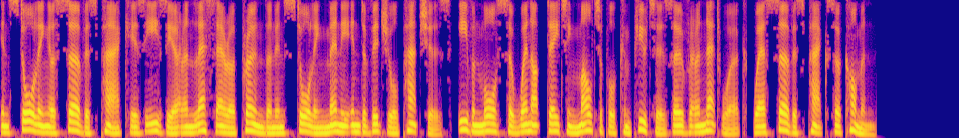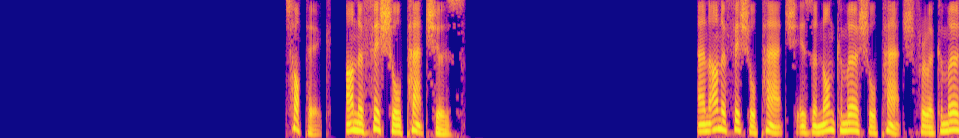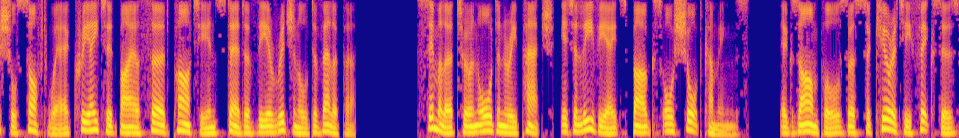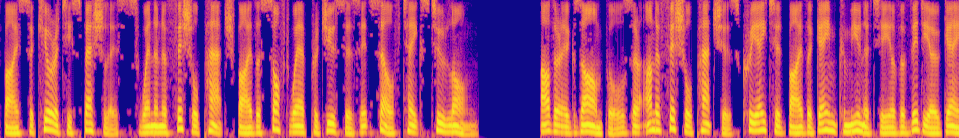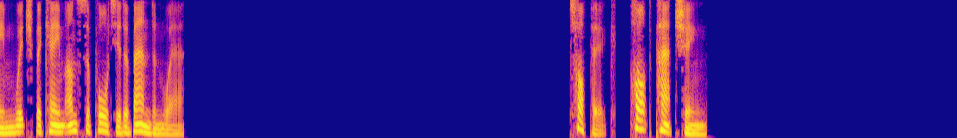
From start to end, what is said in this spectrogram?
Installing a service pack is easier and less error-prone than installing many individual patches, even more so when updating multiple computers over a network, where service packs are common. Unofficial patches An unofficial patch is a non-commercial patch for a commercial software created by a third party instead of the original developer. Similar to an ordinary patch, it alleviates bugs or shortcomings. Examples are security fixes by security specialists when an official patch by the software producers itself takes too long. Other examples are unofficial patches created by the game community of a video game which became unsupported abandonware. Hot patching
